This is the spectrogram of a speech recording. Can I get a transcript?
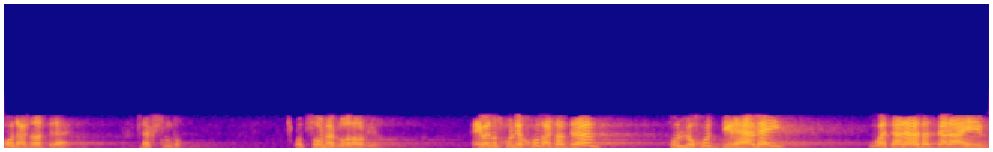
خذ عشرة دراهم في ذاك الصندوق. وتصونها في اللغة العربية. عوض ما تقول لي خذ عشرة دراهم قل له خذ درهمين وثلاثة دراهم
